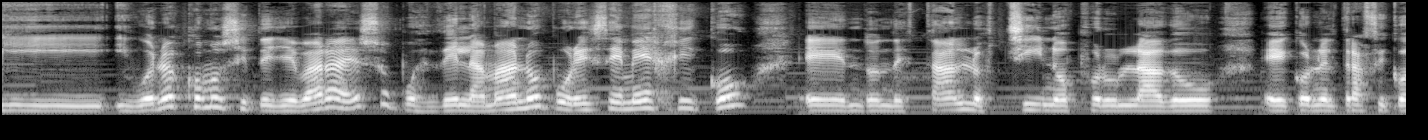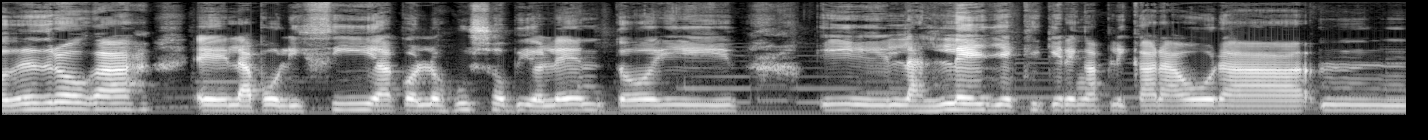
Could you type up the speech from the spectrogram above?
Y, bueno, es como si te llevara eso, pues de la mano por ese México, eh, en donde están los chinos, por un lado, eh, con el tráfico de drogas, eh, la policía con los usos violentos y, y las leyes que quieren aplicar ahora mm,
